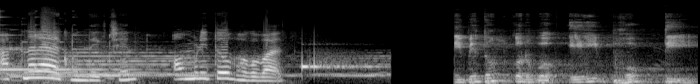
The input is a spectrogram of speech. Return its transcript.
আপনারা এখন দেখছেন অমৃত ভগবত। নিবেদন করব এই ভক্তি।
